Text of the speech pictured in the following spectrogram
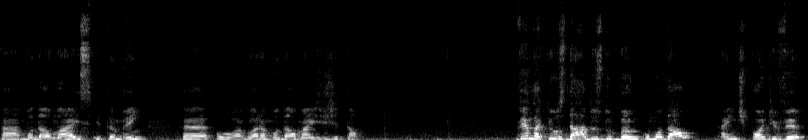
a Modal Mais e também é, o agora Modal Mais Digital. Vendo aqui os dados do Banco Modal, a gente pode ver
